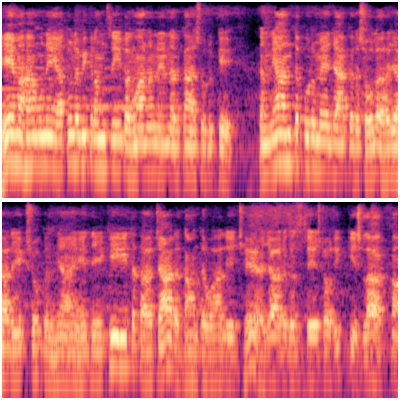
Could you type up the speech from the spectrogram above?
हे महामुने, अतुल विक्रम, श्री भगवान ने नरकासुर के कन्यांतपुर में जाकर सोलह हज़ार एक सौ कन्याएँ देखी, तथा चार दांत वाले छह हज़ार गजश्रेष्ठ और इक्कीस लाख का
